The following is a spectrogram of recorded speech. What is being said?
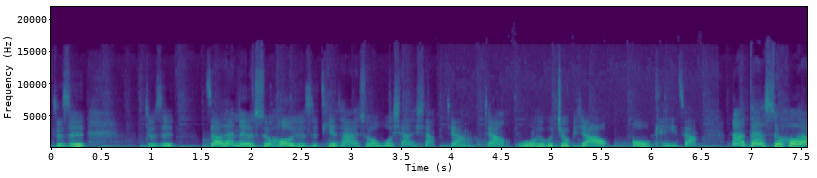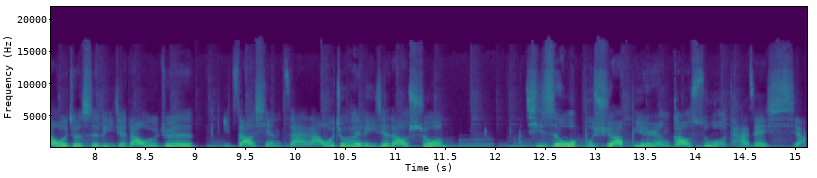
就是就是，你知道在那个时候就是贴上来说，我想想这样嗯这样，我我就比较 OK 这样。那但是后来我就是理解到，我觉得一直到现在啦，我就会理解到说，其实我不需要别人告诉我他在想，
